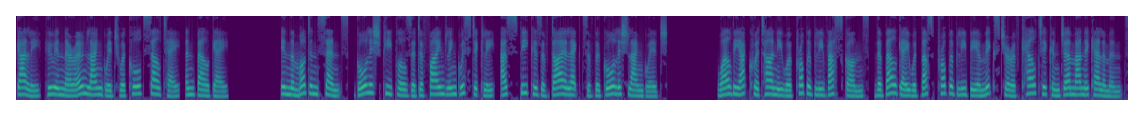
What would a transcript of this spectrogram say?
Galli who in their own language were called Celtae, and Belgae. In the modern sense, Gaulish peoples are defined linguistically, as speakers of dialects of the Gaulish language. While the Aquitani were probably Vascons, the Belgae would thus probably be a mixture of Celtic and Germanic elements.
